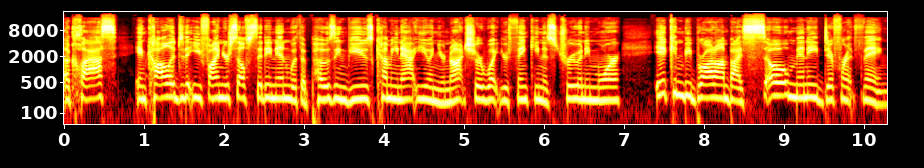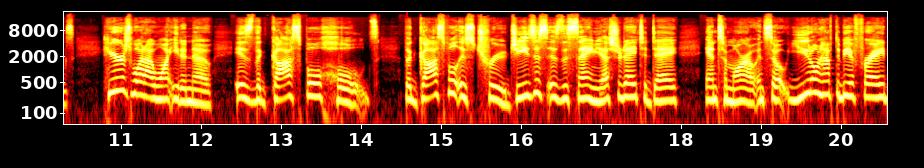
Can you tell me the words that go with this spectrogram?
a class in college that you find yourself sitting in with opposing views coming at you and you're not sure what you're thinking is true anymore. It can be brought on by so many different things. Here's what I want you to know is the gospel holds. The gospel is true. Jesus is the same yesterday, today, and tomorrow. And so you don't have to be afraid,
